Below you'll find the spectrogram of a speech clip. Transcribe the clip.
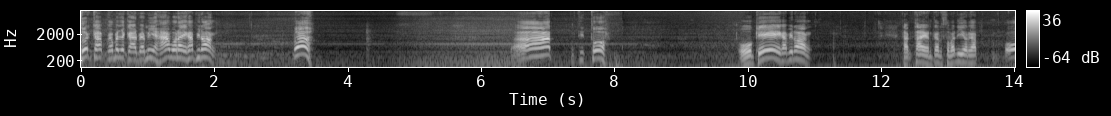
สุดๆครับกับบรรยากาศแบบนี้หาบ่ได้ครับพี่น้องโอ้ ปัดทิดโทโอเคครับพี่น้องทักทายกันกันสวัสดีกันครับ โอ้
